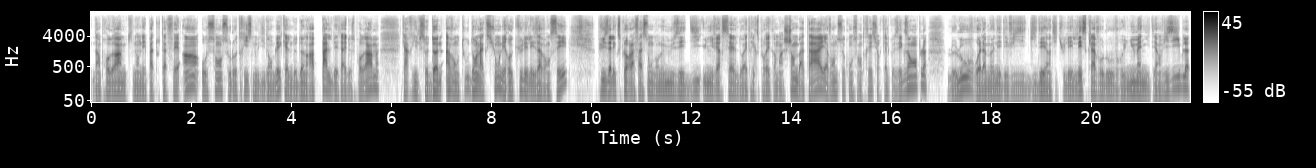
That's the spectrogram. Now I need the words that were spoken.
d'un programme qui n'en est pas tout à fait un, au sens où l'autrice nous dit d'emblée qu'elle ne donnera pas le détail de ce programme, car il se donne avant tout dans l'action les reculs et les avancées. Puis elle explore la façon dont le musée dit universel doit être exploré comme un champ de bataille avant de se concentrer sur quelques exemples. Le Louvre, où elle a mené des visites guidées intitulées L'esclave au Louvre, une humanité invisible.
